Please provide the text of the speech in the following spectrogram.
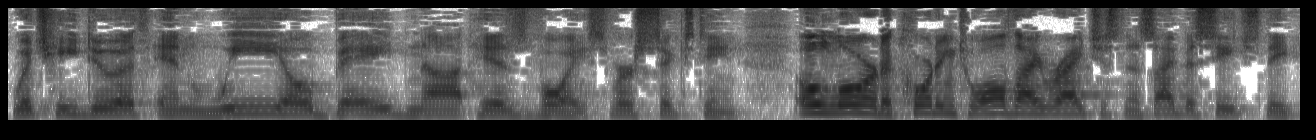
which he doeth, and we obeyed not his voice. Verse 16. O Lord, according to all thy righteousness, I beseech thee,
